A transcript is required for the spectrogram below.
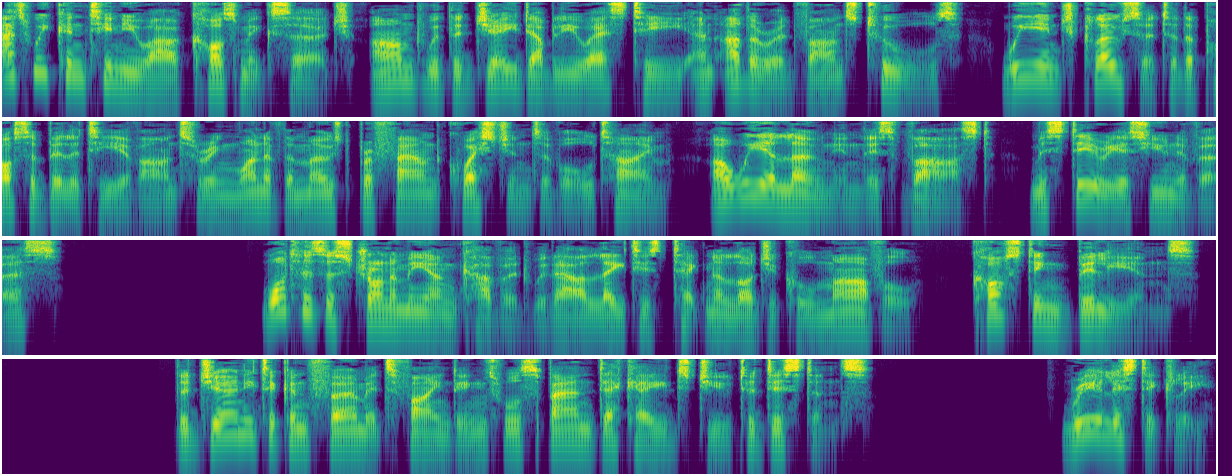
As we continue our cosmic search, armed with the JWST and other advanced tools, we inch closer to the possibility of answering one of the most profound questions of all time Are we alone in this vast, mysterious universe? What has astronomy uncovered with our latest technological marvel, costing billions? The journey to confirm its findings will span decades due to distance. Realistically,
